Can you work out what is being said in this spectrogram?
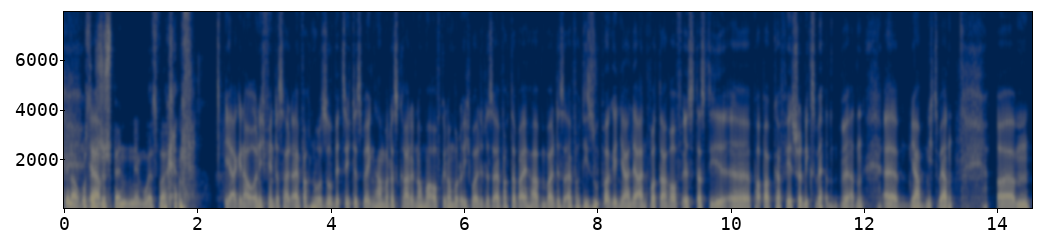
Genau, russische ja. Spenden im US-Wahlkampf. Ja, genau. Und ich finde das halt einfach nur so witzig, deswegen haben wir das gerade nochmal aufgenommen oder ich wollte das einfach dabei haben, weil das einfach die super geniale Antwort darauf ist, dass die äh, Pop-Up-Cafés schon nichts werden werden. Äh, ja, nichts werden. Ähm,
